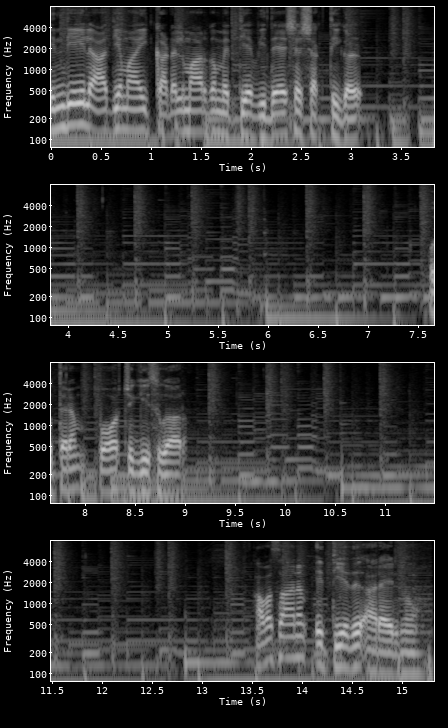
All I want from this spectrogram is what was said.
ഇന്ത്യയിൽ ആദ്യമായി കടൽ മാർഗം എത്തിയ വിദേശ ശക്തികൾ ഉത്തരം പോർച്ചുഗീസുകാർ. അവസാനം എത്തിയത് ആരായിരുന്നു?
